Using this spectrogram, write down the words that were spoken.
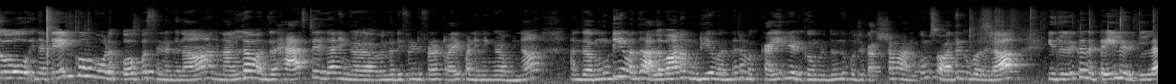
ஸோ இந்த டெலிகாமோட பர்பஸ் என்னதுன்னா நல்லா வந்து ஹேர் ஸ்டைலில் நீங்கள் வந்து டிஃப்ரெண்ட் டிஃப்ரெண்ட் ட்ரை பண்ணுவீங்க அப்படின்னா அந்த முடியை வந்து அளவான முடியை வந்து நம்ம கையில் எடுக்கும்போது வந்து கொஞ்சம் கஷ்டமாக இருக்கும். ஸோ அதுக்கு பதிலாக இதில் இருக்க அந்த டெய்ல் இருக்குல்ல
